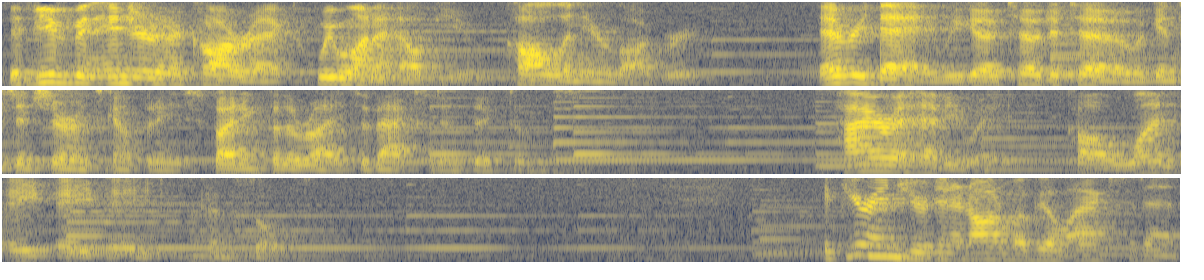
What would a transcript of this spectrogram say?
If you've been injured in a car wreck, we want to help you. Call Lanier Law Group. Every day we go toe to toe against insurance companies fighting for the rights of accident victims. Hire a heavyweight. Call 1 888 CONSULT. If you're injured in an automobile accident,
